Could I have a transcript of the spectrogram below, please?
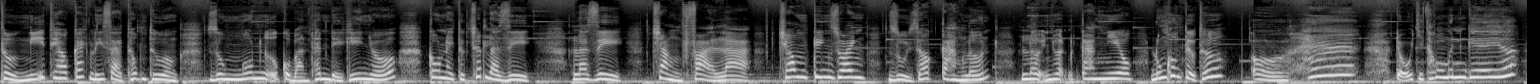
Thử nghĩ theo cách lý giải thông thường Dùng ngôn ngữ của bản thân để ghi nhớ Câu này thực chất là gì? Là gì? Chẳng phải là trong kinh doanh rủi ro càng lớn Lợi nhuận càng nhiều Đúng không tiểu thư? Ờ ha, trụ chị thông minh ghê á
